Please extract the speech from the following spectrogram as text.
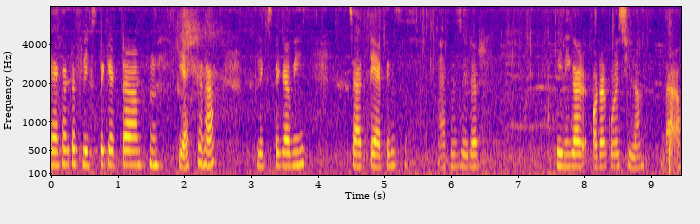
দেখ, একটা ফ্লিক্স থেকে একটা কি একটা না? ফ্লিক্স থেকে আমি চারটে apples apple cider vinegar order করেছিলাম। দাঁড়াও,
